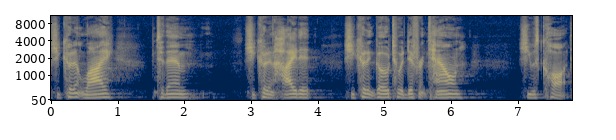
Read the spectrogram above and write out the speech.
She couldn't lie to them, she couldn't hide it, she couldn't go to a different town. She was caught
